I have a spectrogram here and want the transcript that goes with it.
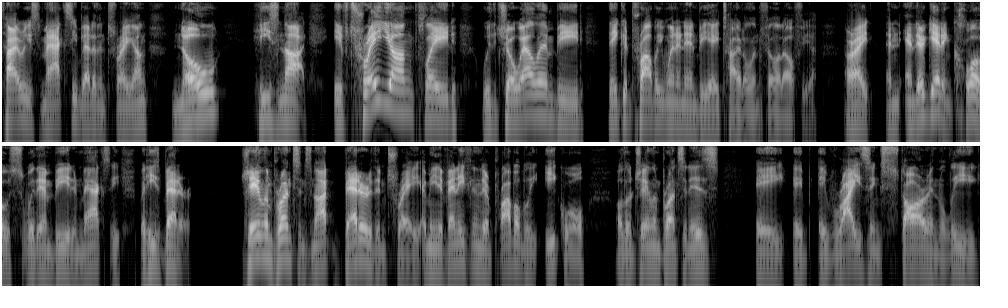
Tyrese Maxey better than Trae Young? No, he's not. If Trae Young played with Joel Embiid, they could probably win an NBA title in Philadelphia. All right. And and they're getting close with Embiid and Maxey, but he's better. Jalen Brunson's not better than Trae. I mean, if anything, they're probably equal, although Jalen Brunson is a, a a rising star in the league.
